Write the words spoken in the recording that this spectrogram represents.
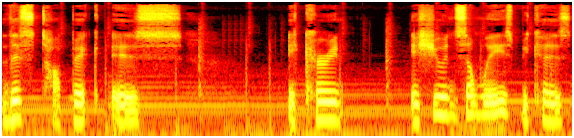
this topic is a current issue in some ways because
